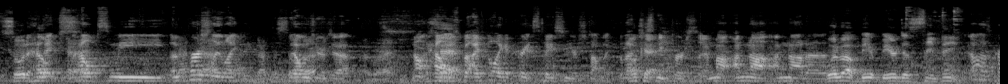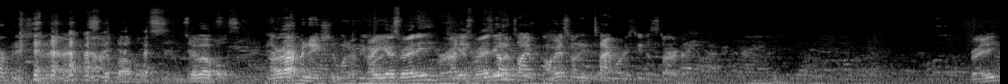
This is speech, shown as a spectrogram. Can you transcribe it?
Soda helps. It helps me, uh, personally, that. like, Got the that one's yours, yeah. All right. Not Okay. helps, but I feel like it creates space in your stomach. But that's just me personally. I'm not. I'm not. I'm not a. What about beer? Beer does the same thing. Oh, that's carbonation, in there, right? It's No, the bubbles. in The bubbles. yeah, All right. Carbonation, whatever you want. Are want. you guys ready? We're You ready. guys We ready? just got a time. Oh, we just don't need time. We just need to start. Ready?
